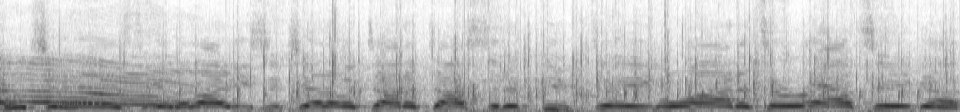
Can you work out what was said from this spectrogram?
Put your hands together, ladies and gentlemen. Done and dusted at 15-1. It's a routing. uh,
